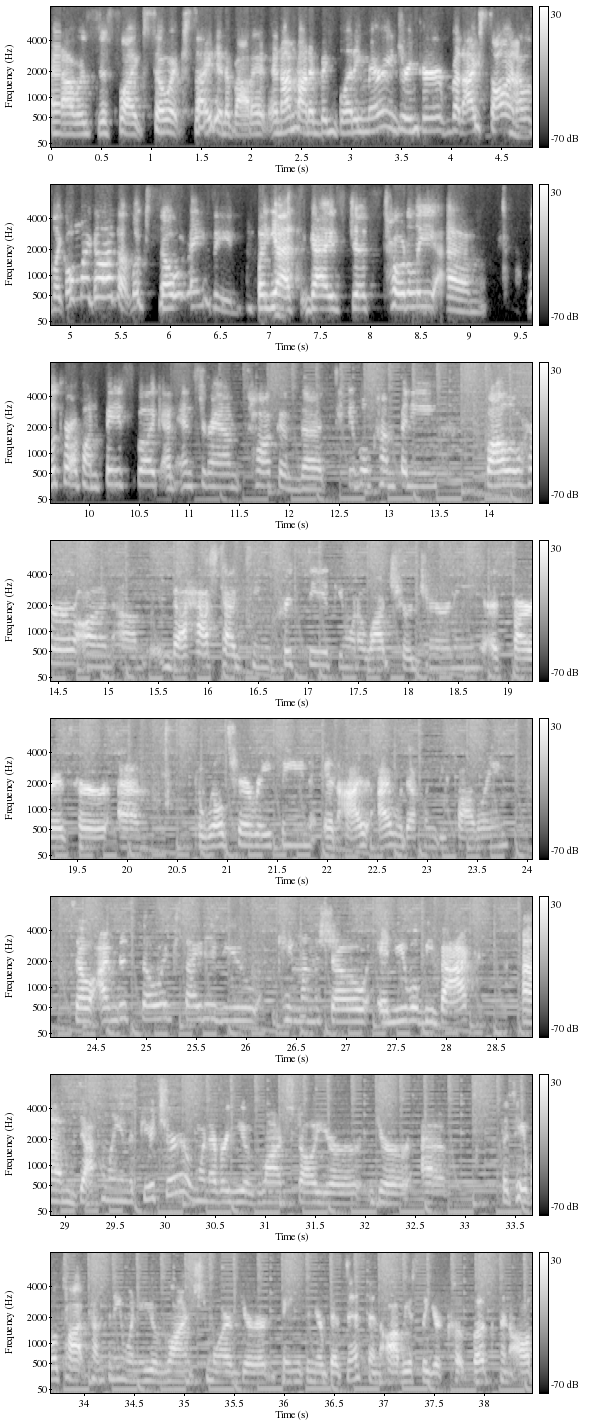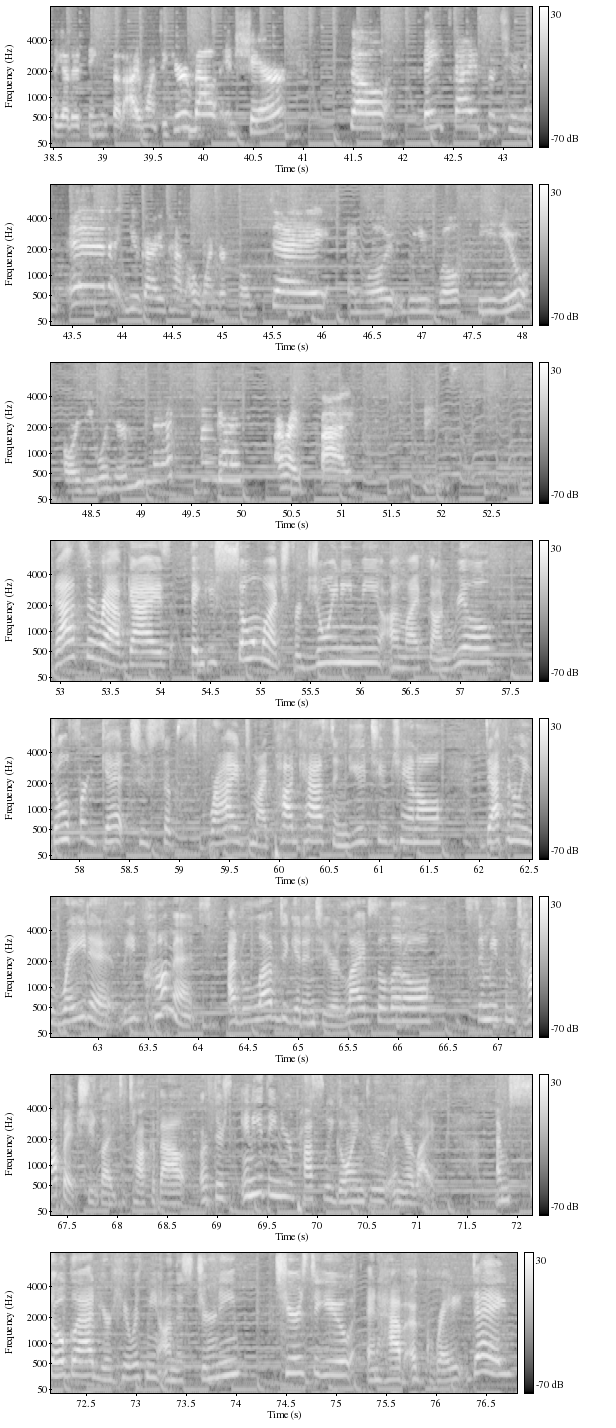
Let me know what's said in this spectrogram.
And I was just like so excited about it. And I'm not a big Bloody Mary drinker, but I saw it. I was like, oh my God, that looks so amazing. But yes, guys, just totally um, Look her up on Facebook and Instagram, Talk of the Table Company. Follow her on um, the hashtag Team Christy if you want to watch her journey as far as her um, the wheelchair racing. And I, I will definitely be following. So I'm just so excited you came on the show and you will be back um, definitely in the future whenever you have launched all your your um, the tabletop company when you have launched more of your things in your business and obviously your cookbooks and all the other things that i want to hear about and share. So thanks guys for tuning in. You guys have a wonderful day and we'll we will see you or you will hear me next time guys. All right bye. Thanks. That's a wrap guys. Thank you so much for joining me on life gone real don't forget to subscribe to my podcast and YouTube channel. Definitely rate it, leave comments. I'd love to get into your lives a little. Send me some topics you'd like to talk about, or if there's anything you're possibly going through in your life. I'm so glad you're here with me on this journey. Cheers to you and have a great day.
